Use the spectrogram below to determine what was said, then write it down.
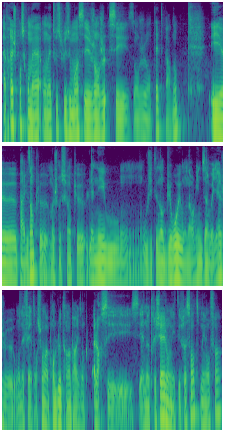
Après, je pense qu'on a, tous plus ou moins ces enjeux, en tête. pardon. Et euh, par exemple, moi, je me souviens que l'année où, où j'étais dans le bureau et où on a organisé un voyage, euh, on a fait attention à prendre le train, par exemple. Alors, c'est à notre échelle, on était 60, mais enfin,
